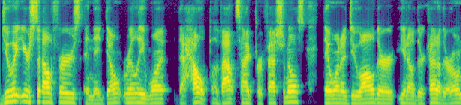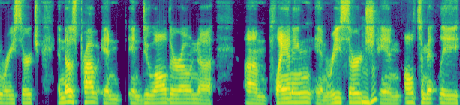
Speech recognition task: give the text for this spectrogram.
do it yourselfers and they don't really want the help of outside professionals they want to do all their you know their kind of their own research and those prob and and do all their own uh, um, planning and research mm-hmm. and ultimately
